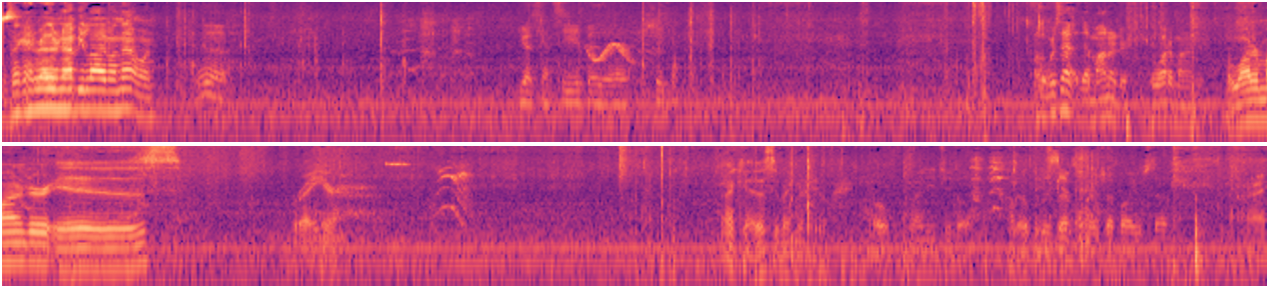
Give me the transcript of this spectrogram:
It's like I'd rather not be live on that one. Ugh. You guys can't see it, but they're shaking. Oh, where's that? That monitor, the water monitor. The water monitor is right here. Okay, let's see if I can get it. Oh, I need you to, to open this up I drop all your stuff. All right.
